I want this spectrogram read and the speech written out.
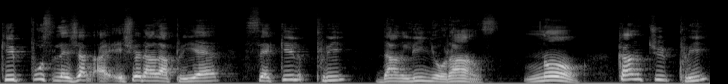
qui pousse les gens à échouer dans la prière, c'est qu'ils prient dans l'ignorance. Non. Quand tu pries,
